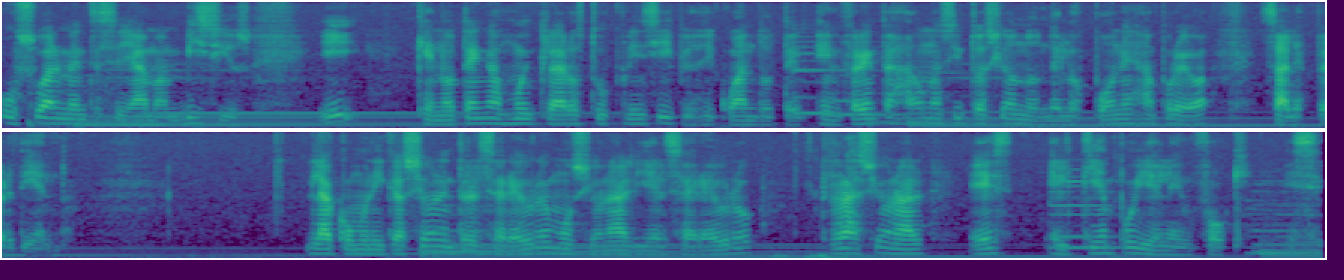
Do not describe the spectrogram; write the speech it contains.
usualmente se llaman vicios y que no tengas muy claros tus principios y cuando te enfrentas a una situación donde los pones a prueba, sales perdiendo. La comunicación entre el cerebro emocional y el cerebro racional es el tiempo y el enfoque. Es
